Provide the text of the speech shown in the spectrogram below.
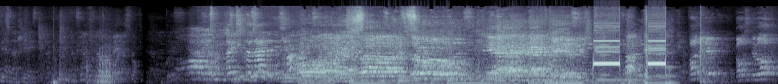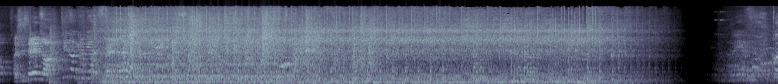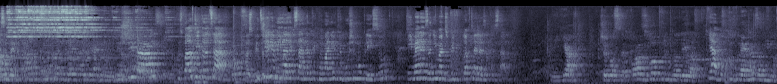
des objets. če boste pa zelo pridno delali. Ja, bo. Tudi mene zanima.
